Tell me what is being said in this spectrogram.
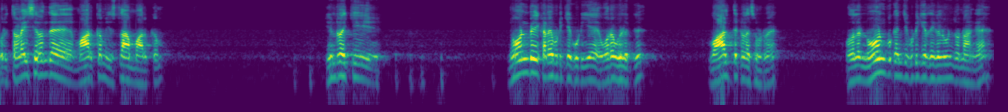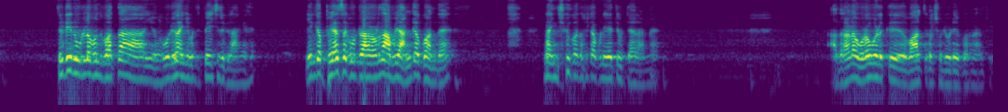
ஒரு தலை சிறந்த மார்க்கம் இஸ்லாம் மார்க்கம். இன்றைக்கு நோன்பை கடைபிடிக்கக்கூடிய உறவுகளுக்கு வாழ்த்துக்களை சொல்கிறேன் முதல்ல நோன்பு கஞ்சி குடிக்கிற நிகழ்வுன்னு சொன்னாங்க. திடீர்னு உள்ளே வந்து பார்த்தா ஒளி வாங்கி கொடுத்து பேசியிருக்கிறாங்க. எங்கே பேச கூப்பிட்டாங்களோ நான் போய் அங்கே உட்காந்தேன் நான் இங்கே உட்காந்து அப்படி ஏற்றி விட்டார் அண்ணன். அதனால் உறவுகளுக்கு வாழ்த்துக்கள் சொல்லி விடைய போகிறேன் நன்றி.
